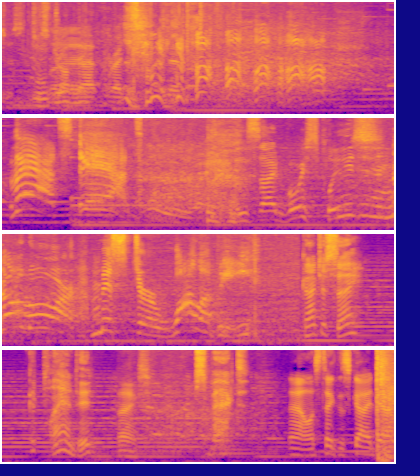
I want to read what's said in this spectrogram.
just, just drop that right. That's it! Inside voice, please. No more, Mr. Wallaby. Can I just say, good plan, dude. thanks. Respect. Now let's take this guy down.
